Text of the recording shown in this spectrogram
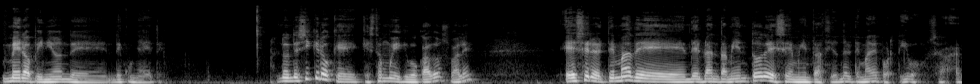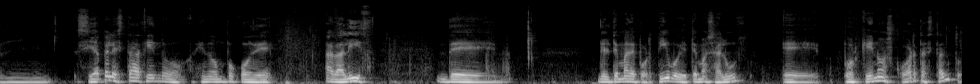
mera opinión de, de Cuñaete. Donde sí creo que, están muy equivocados, ¿vale? Es en el tema del planteamiento de segmentación del tema deportivo. O sea, mm, si Apple está haciendo, haciendo un poco de adaliz de, del tema deportivo y el tema salud, eh, ¿por qué nos coartas tanto?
